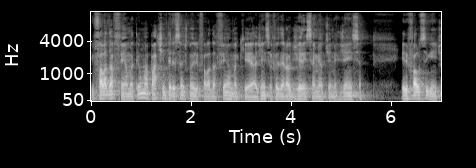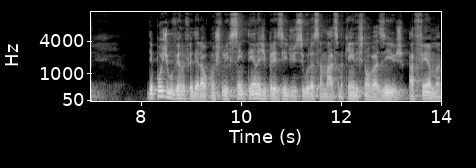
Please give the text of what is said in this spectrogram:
e fala da FEMA. Tem uma parte interessante quando ele fala da FEMA, que é a Agência Federal de Gerenciamento de Emergência. Ele fala o seguinte: depois de o governo federal construir centenas de presídios de segurança máxima que ainda estão vazios, a FEMA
